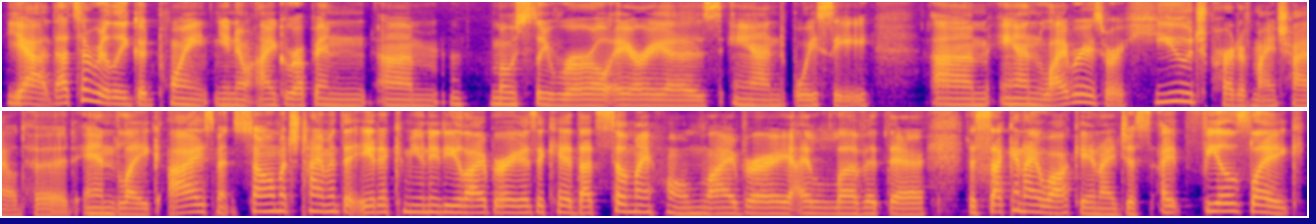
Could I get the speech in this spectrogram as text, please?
Yeah, that's a really good point. You know, I grew up in um, mostly rural areas and Boise. Um, and libraries were a huge part of my childhood. And like I spent so much time at the Ada Community Library as a kid. That's still my home library. I love it there. The second I walk in, I just it feels like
